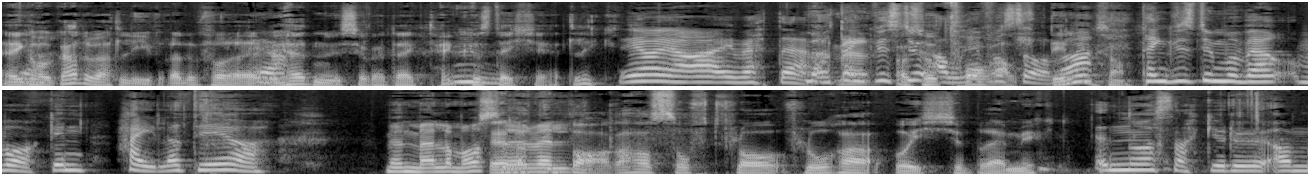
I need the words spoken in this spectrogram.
Jeg òg hadde vært livredd for evigheten hvis jeg var deg. Tenk hvis det er kjedelig. Ja, ja, jeg vet det. Og tenk hvis du altså, aldri får sove. liksom. Tenk hvis du må være våken hele tida. Men mellom oss er er det at vel du bare har soft flora og ikke bremykt. Nå snakker du om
